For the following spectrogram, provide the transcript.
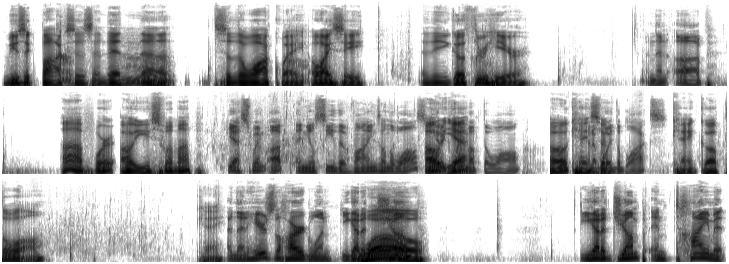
music boxes, and then uh, so the walkway. Oh, I see. And then you go through here, And then up. Up. Where? Oh, you swim up. Yeah, swim up, and you'll see the vines on the wall. So Oh, you yeah. climb up the wall Oh, okay. and So avoid the blocks. okay, go up the wall. Okay. And then here's the hard one. You got to Whoa. jump. You got to jump and time it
